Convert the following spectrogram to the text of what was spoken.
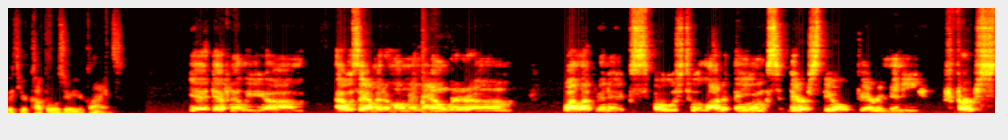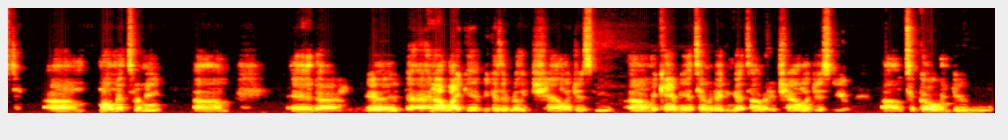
with your couples or your clients yeah definitely um, i would say i'm at a moment now where um, while i've been exposed to a lot of things there are still very many first um, moments for me. Um, and uh, yeah, and I like it because it really challenges you. Um, it can be intimidating at times, but it challenges you um, to go and do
